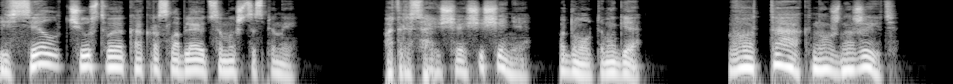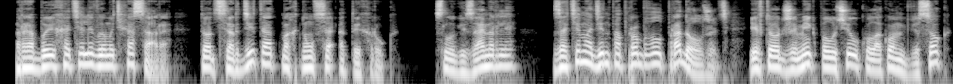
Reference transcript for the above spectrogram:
и сел, чувствуя, как расслабляются мышцы спины. «Потрясающее ощущение», — подумал Темуге. «Вот так нужно жить». Рабы хотели вымыть Хасара. Тот сердито отмахнулся от их рук. Слуги замерли, Затем один попробовал продолжить, и в тот же миг получил кулаком в висок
